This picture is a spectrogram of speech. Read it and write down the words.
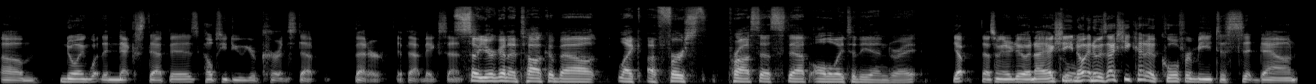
um, knowing what the next step is helps you do your current step better, if that makes sense. So, you're going to talk about like a first process step all the way to the end, right? Yep, that's what I'm gonna do. And I actually, you know, and it was actually kind of cool for me to sit down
